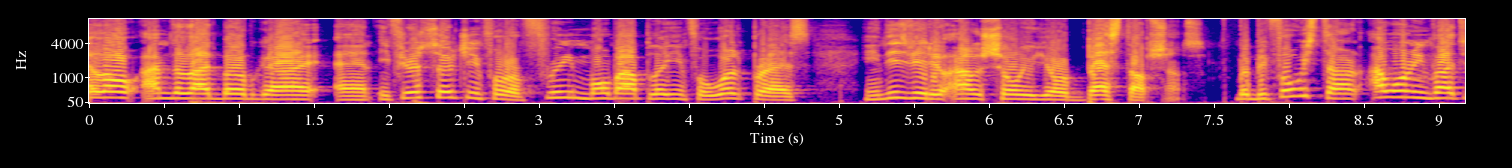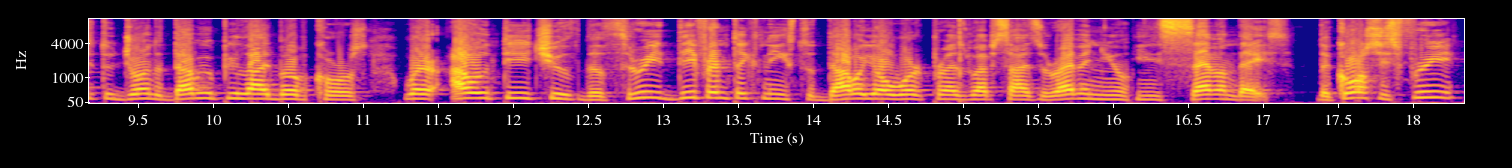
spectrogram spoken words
Hello, I'm the Lightbulb guy and if you're searching for a free mobile plugin for WordPress, in this video I will show you your best options. But before we start, I want to invite you to join the WP Lightbulb course where I will teach you the three different techniques to double your WordPress website's revenue in 7 days. The course is free,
